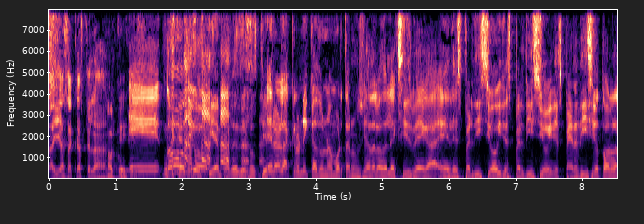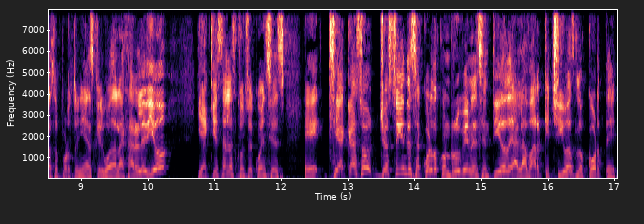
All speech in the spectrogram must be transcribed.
ahí, ya, no- sacaste la. Ok. Eh, no, Es que desde digo, esos tiempos, desde esos tiempos. Era la crónica de una muerte anunciada, lo de Alexis Vega. eh, desperdició y desperdició y desperdició todas las oportunidades que el Guadalajara le dio. Y aquí están las consecuencias. Eh, si acaso yo estoy en desacuerdo con Rubio en el sentido de alabar que Chivas lo corte.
